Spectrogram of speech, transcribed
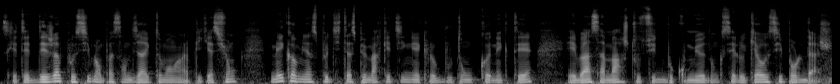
ce qui était déjà possible en passant directement dans l'application, mais comme il y a ce petit aspect marketing avec le bouton connecté, eh ben ça marche tout de suite beaucoup mieux, donc c'est le cas aussi pour le dash.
